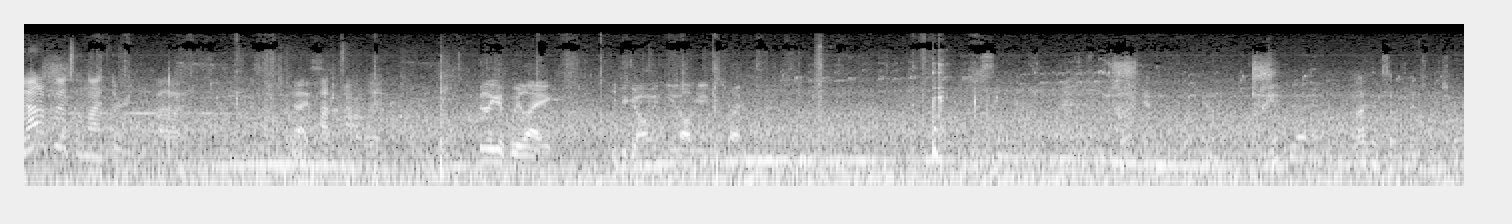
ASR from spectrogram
down to play until 9.30, by the way. Nice. Half an hour late. I feel like if we like keep it going, we can get all games right. I think so. Mitch for sure.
